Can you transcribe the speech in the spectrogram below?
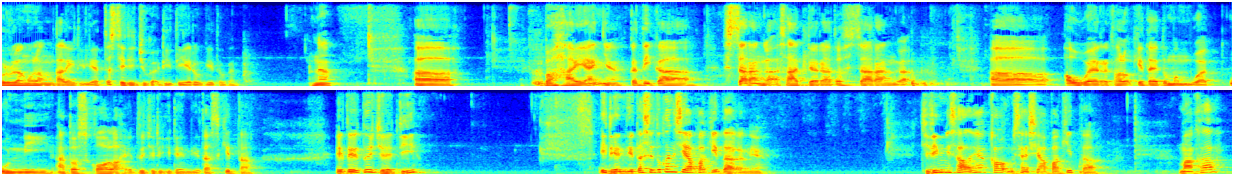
berulang-ulang kali dilihat terus jadi juga ditiru gitu kan. Nah eh, bahayanya ketika secara nggak sadar atau secara nggak eh, aware kalau kita itu membuat uni atau sekolah itu jadi identitas kita itu itu jadi identitas itu kan siapa kita kan ya? Jadi misalnya kalau misalnya siapa kita maka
